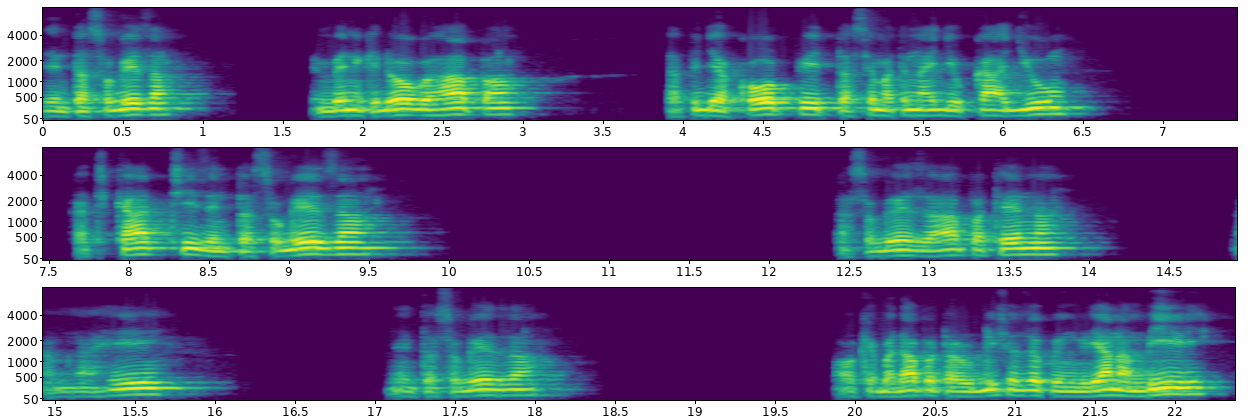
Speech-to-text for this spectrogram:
then nitasogeza pembeni kidogo hapa, tapiga kopi, tutasema tena iji ukaa juu katikati, then nitasogeza tasogeza hapa tena namna hii, nitasogeza Okay, baada hapo tutarudisha ziweze kuingiliana mbili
